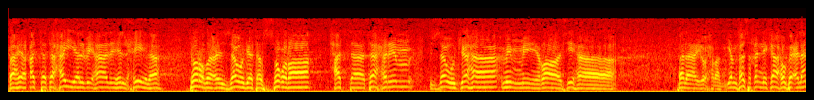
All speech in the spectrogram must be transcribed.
فهي قد تتحيل بهذه الحيلة ترضع الزوجة الصغرى حتى تحرم زوجها من ميراثها. فلا يحرم. ينفسخ النكاح فعلا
